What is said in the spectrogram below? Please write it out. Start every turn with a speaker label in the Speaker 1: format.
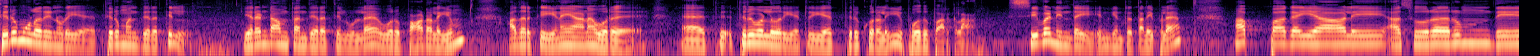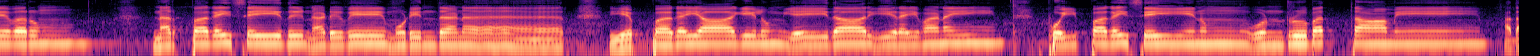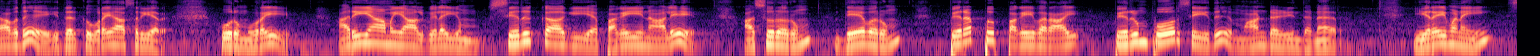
Speaker 1: திருமூலரினுடைய திருமந்திரத்தில் இரண்டாம் தந்திரத்தில் உள்ள ஒரு பாடலையும் அதற்கு இணையான ஒரு திருவள்ளுவர் இயற்றிய திருக்குறளையும் இப்போது பார்க்கலாம். சிவநிந்தை என்கின்ற தலைப்பில் அப்பகையாலே அசுரரும் தேவரும் நற்பகை செய்து நடுவே முடிந்தனர். எப்பகையாகிலும் எய்தார் இறைவனை பொய்ப்பகை செய்யினும் ஒன்றுபத்தாமே. அதாவது இதற்கு உரையாசிரியர் கூறும் உரை அறியாமையால் விளையும் செருக்காகிய பகையினாலே அசுரரும் தேவரும் பிறப்பு பகைவராய் பெரும்போர் செய்து மாண்டழிந்தனர். இறைவனை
